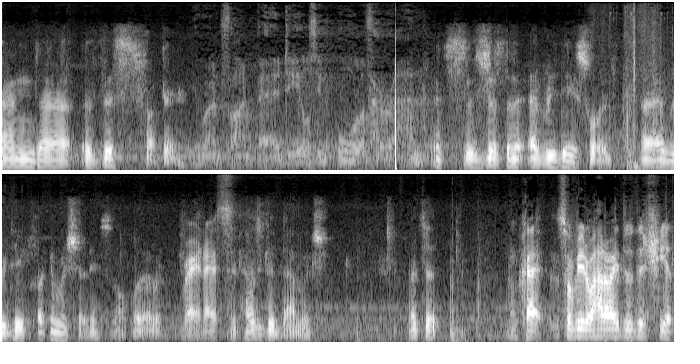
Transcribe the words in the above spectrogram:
And uh, this fucker. You won't find better deals in all of Harran. It's it's just an everyday sword, uh, everyday fucking machete. So whatever. Very nice. It has good damage. That's it. Okay. So Vito, how do I do this shit?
